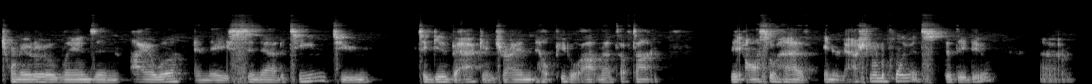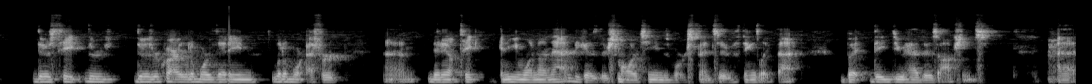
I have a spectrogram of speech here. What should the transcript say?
tornado lands in Iowa, and they send out a team to to give back and try and help people out in that tough time. They also have international deployments that they do. Um, those take those require a little more vetting, a little more effort. Um, they don't take anyone on that because they're smaller teams, more expensive, things like that. But they do have those options. Uh,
